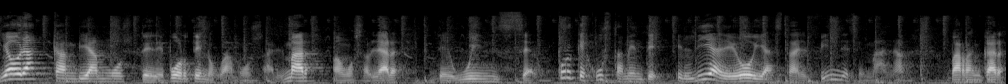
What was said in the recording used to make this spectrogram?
Y ahora cambiamos de deporte, nos vamos al mar, vamos a hablar de windsurf, porque justamente el día de hoy hasta el fin de semana va a arrancar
